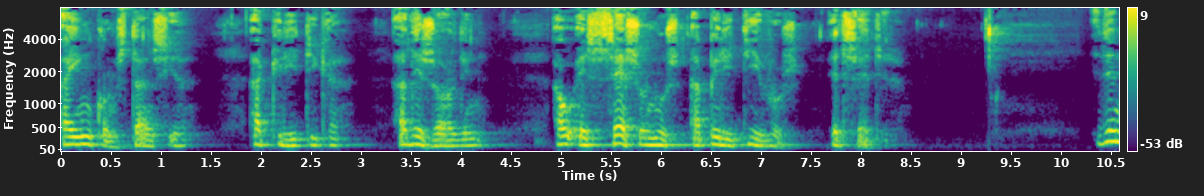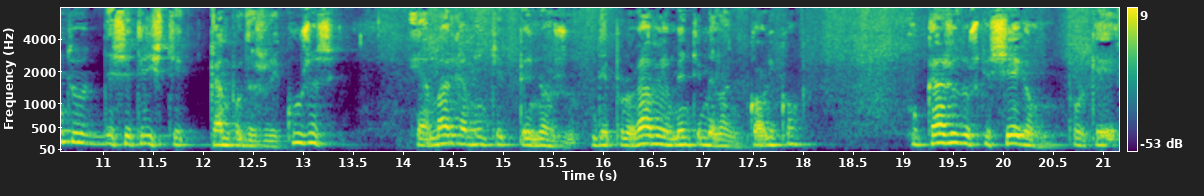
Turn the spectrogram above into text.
à inconstância, à crítica, à desordem, ao excesso nos aperitivos, etc. E dentro desse triste campo das recusas, é amargamente penoso, deploravelmente melancólico, o caso dos que chegam, porque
